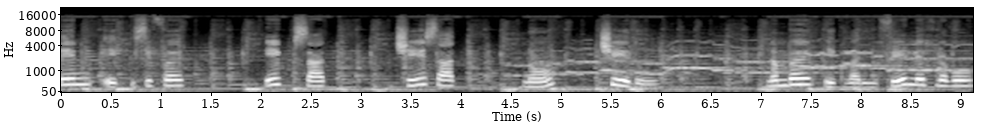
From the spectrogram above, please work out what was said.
ਇੱਕ ਸਿਫਰ, ਇੱਕ ਸੱਤ, ਛੇ ਸੱਤ, ਨੌ, ਛੇ ਦੋ। ਨੰਬਰ ਇੱਕ ਵਾਰੀ ਫੇਰ ਲਿਖ ਲਵੋ।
